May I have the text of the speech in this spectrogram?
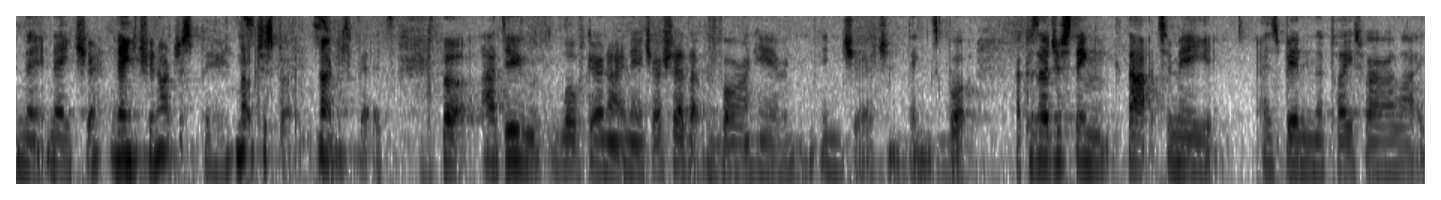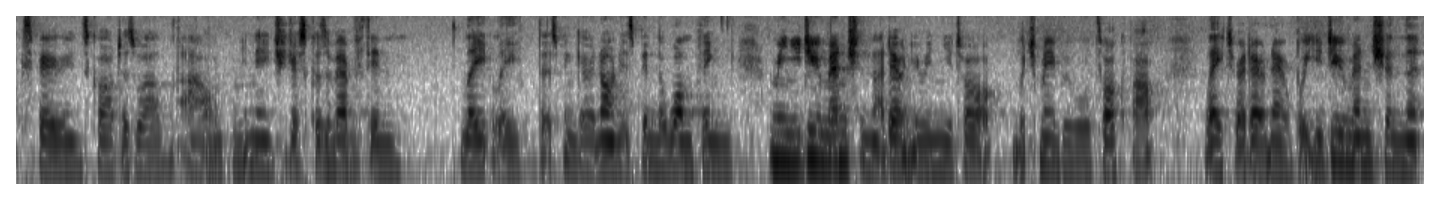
Na- nature. Nature, not just birds. Not just birds. not just birds. But I do love going out in nature. I've shared that before on here and in church and things. But uh, because I just think that to me has been the place where I like experience God as well out mm-hmm. in nature, just because of everything lately that's been going on. It's been the one thing. I mean, you do mention that, don't you, in your talk, which maybe we'll talk about later. I don't know, but you do mention that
